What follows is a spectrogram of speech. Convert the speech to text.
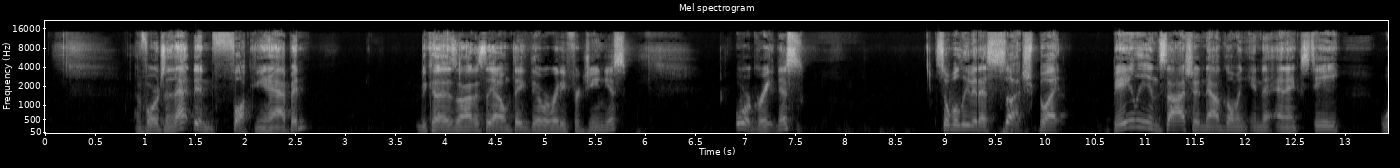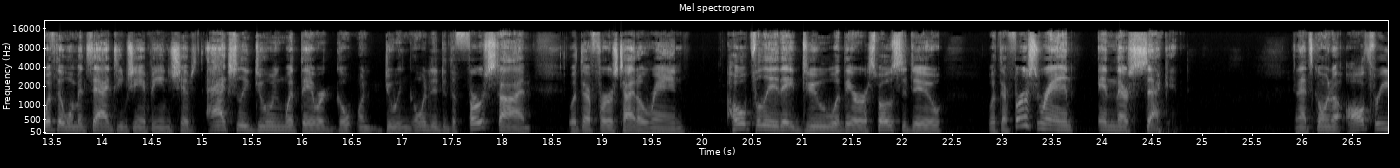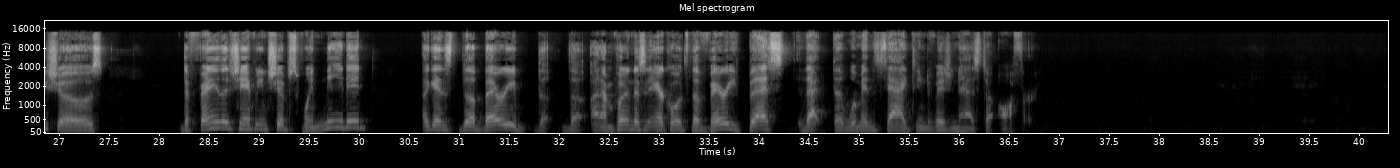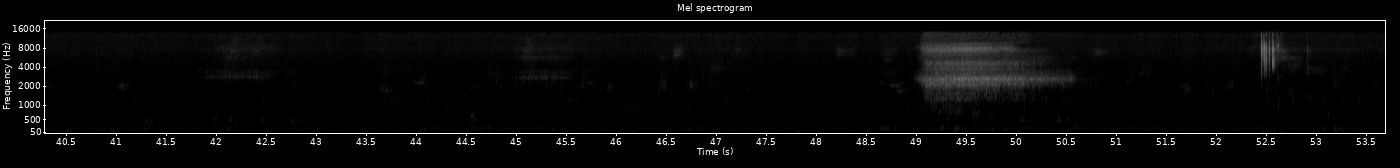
Unfortunately, that didn't fucking happen because honestly, I don't think they were ready for genius or greatness. So we'll leave it as such. But Bayley and Sasha now going into NXT with the women's tag team championships, actually doing what they were going doing going to do the first time with their first title reign. Hopefully, they do what they were supposed to do with their first reign in their second, and that's going to all three shows, defending the championships when needed against the very the, the and I'm putting this in air quotes the very best that the women's tag team division has to offer.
